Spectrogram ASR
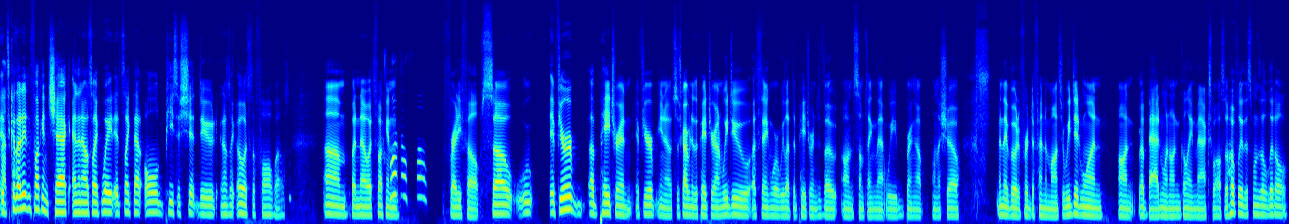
it's because i didn't fucking check and then i was like wait it's like that old piece of shit dude and i was like oh it's the Falwells um but no it's fucking What the fuck? Freddie Phelps. So if you're a patron, if you're, you know, subscribing to the Patreon, we do a thing where we let the patrons vote on something that we bring up on the show. And they voted for Defend a Monster. We did one on a bad one on Ghislaine Maxwell. So hopefully this one's a little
